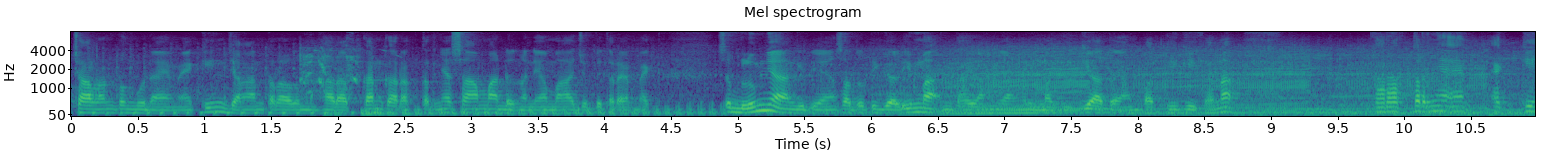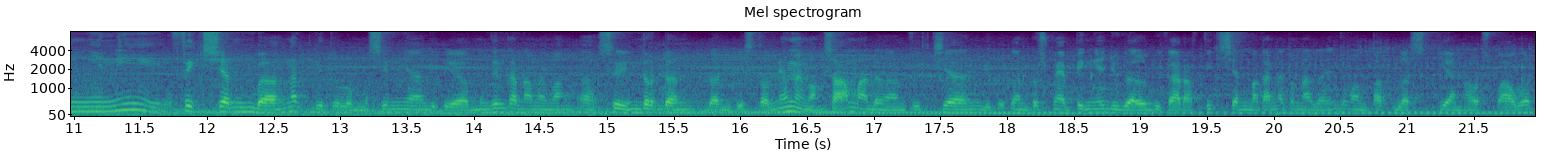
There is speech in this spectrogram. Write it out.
calon pengguna MX King jangan terlalu mengharapkan karakternya sama dengan Yamaha Jupiter MX sebelumnya gitu ya, yang 135 entah yang yang 5 gigi atau yang 4 gigi karena karakternya M King ini fiction banget gitu loh mesinnya gitu ya. Mungkin karena memang uh, silinder dan dan pistonnya memang sama dengan fiction gitu kan. Terus mappingnya juga lebih ke arah fiction makanya tenaganya cuma 14 sekian horsepower.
